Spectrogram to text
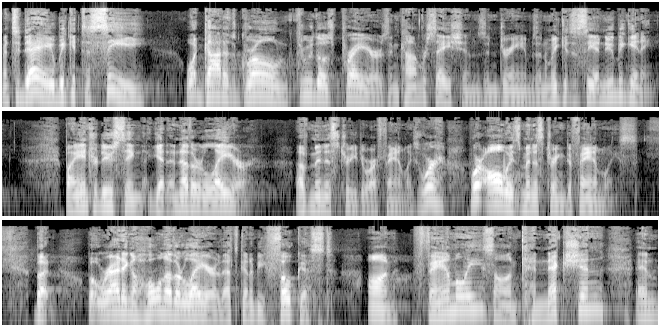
And today we get to see what God has grown through those prayers and conversations and dreams. And we get to see a new beginning by introducing yet another layer of ministry to our families. We're, we're always ministering to families, but, but we're adding a whole other layer that's going to be focused on families, on connection, and,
